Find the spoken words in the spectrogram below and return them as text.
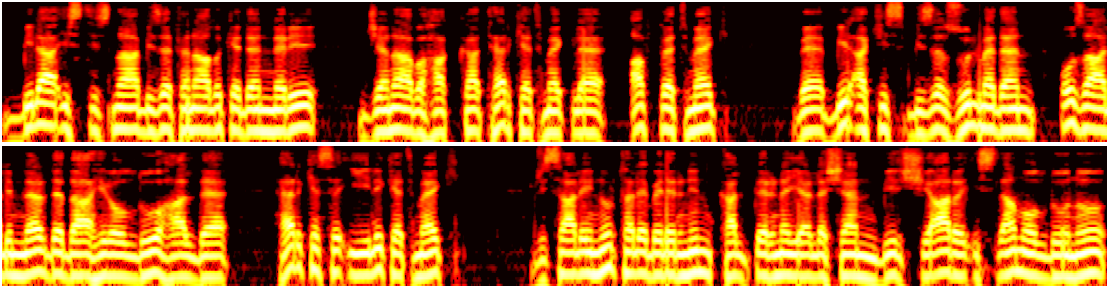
Bila istisna bize fenalık edenleri Cenabı Hakk'a terk etmekle affetmek ve bilakis bize zulmeden o zalimler de dahil olduğu halde herkese iyilik etmek Risale-i Nur talebelerinin kalplerine yerleşen bir şiarı İslam olduğunu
